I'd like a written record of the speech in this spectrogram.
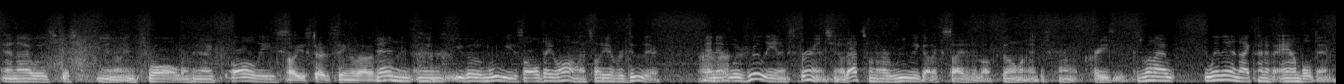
and I was just, you know, enthralled. I mean, like all these oh, you started seeing a lot of then movies. I mean you go to movies all day long. That's all you ever do there, and it Uh-huh. was really an experience. You know, that's when I really got excited about film, and I just kind of went crazy. Because when I went in, I kind of ambled in.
